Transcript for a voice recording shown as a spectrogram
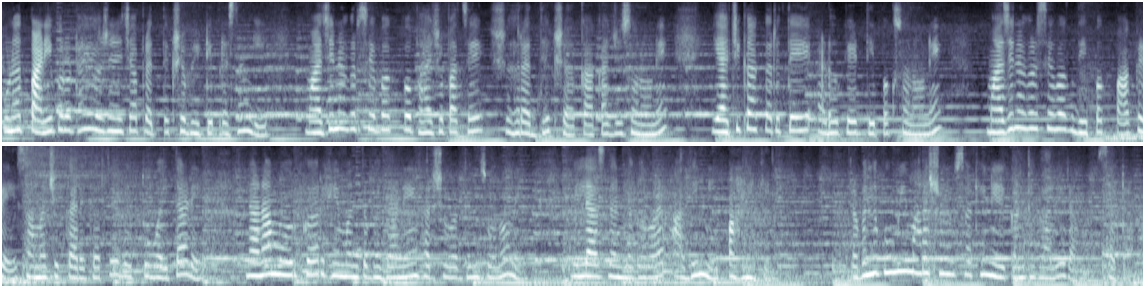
पुण्यात पाणीपुरवठा योजनेच्या प्रत्यक्ष भेटीप्रसंगी माजी नगरसेवक व भाजपाचे शहराध्यक्ष काकाजी सोनवणे याचिकाकर्ते ॲडव्होकेट दीपक सोनवणे माजी नगरसेवक दीपक पाकळे सामाजिक कार्यकर्ते दत्तू बैताडे नाना मोरकर हेमंत भदाने हर्षवर्धन सोनवणे विलास दंडगवाळ आदींनी पाहणी केली. प्रबंधभूमी महाराष्ट्र न्यूजसाठी निळकंठ राम सटाणा.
